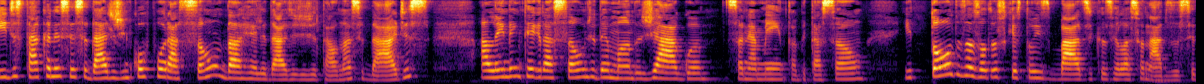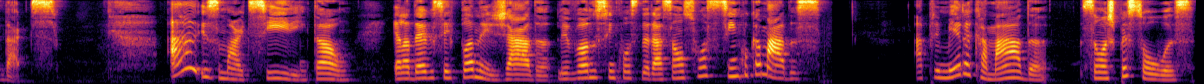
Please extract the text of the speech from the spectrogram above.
e destaca a necessidade de incorporação da realidade digital nas cidades, além da integração de demandas de água, saneamento, habitação e todas as outras questões básicas relacionadas às cidades. A Smart City, então, ela deve ser planejada levando-se em consideração suas cinco camadas. A primeira camada são as pessoas,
